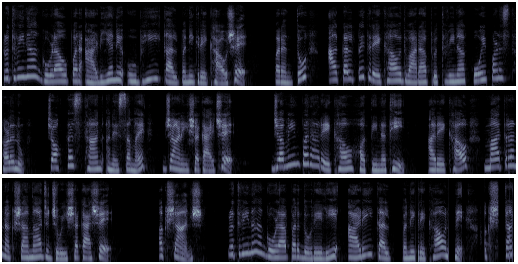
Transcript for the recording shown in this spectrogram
પૃથ્વીના ગોળા ઉપર આડી અને ઊભી કાલ્પનિક રેખાઓ છે. પરંતુ આ કલ્પિત રેખાઓ દ્વારા પૃથ્વીના કોઈ પણ સ્થળનું ચોક્કસ સ્થાન અને સમય જાણી શકાય છે. જમીન પર આ રેખાઓ હોતી નથી. આ રેખાઓ માત્ર નકશામાં જ જોઈ શકાશે. અક્ષાંશ. પૃથ્વીના ગોળા પર દોરેલી આડી કાલ્પનિક રેખાઓને અક્ષાંશ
